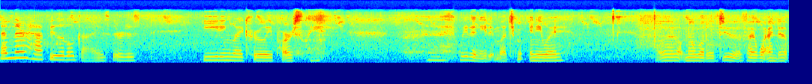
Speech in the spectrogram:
And they're happy little guys. They're just eating my curly parsley. we didn't eat it much anyway. I don't know what it'll do if I wind up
